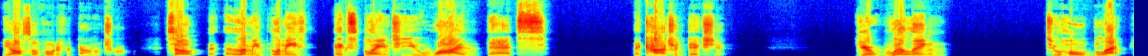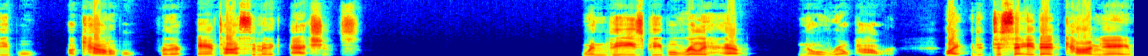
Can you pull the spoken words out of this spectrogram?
He also voted for Donald Trump. So uh, let me let me explain to you why that's a contradiction. You're willing to hold black people accountable for their anti Semitic actions when these people really have no real power. Like to say that Kanye,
